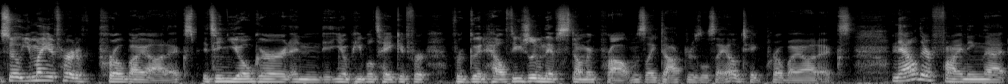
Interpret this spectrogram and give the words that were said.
So you might have heard of probiotics. It's in yogurt, and you know people take it for for good health. Usually when they have stomach problems, like doctors will say, "Oh, take probiotics." Now they're finding that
